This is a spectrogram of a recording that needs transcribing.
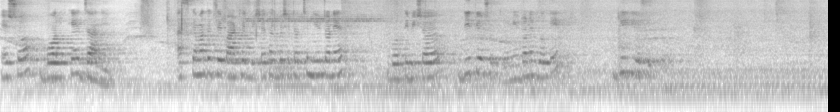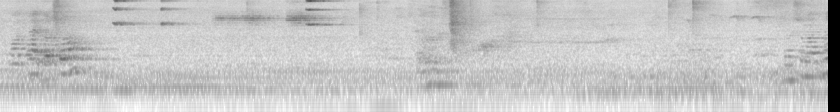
এসো, বলকে জানি। আজকে আমাদের যে পাঠের বিষয় থাকবে সেটা হচ্ছে নিউটনের গতি বিষয়ক দ্বিতীয় সূত্র, নিউটনের গতি দ্বিতীয় সূত্র। অধ্যায় দশম। দশম অধ্যায়।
